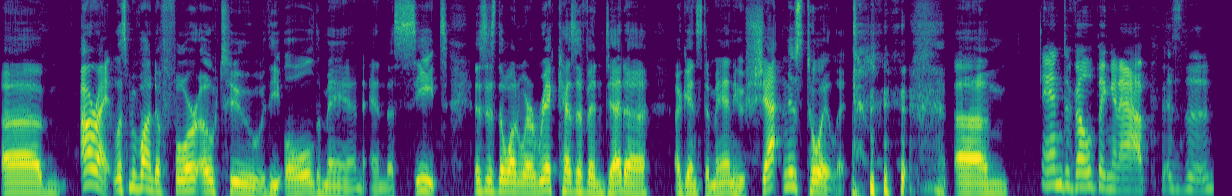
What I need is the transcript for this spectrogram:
um, all right. Let's move on to 402, the old man and the seat. This is the one where Rick has a vendetta against a man who shat in his toilet. um, and developing an app is the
